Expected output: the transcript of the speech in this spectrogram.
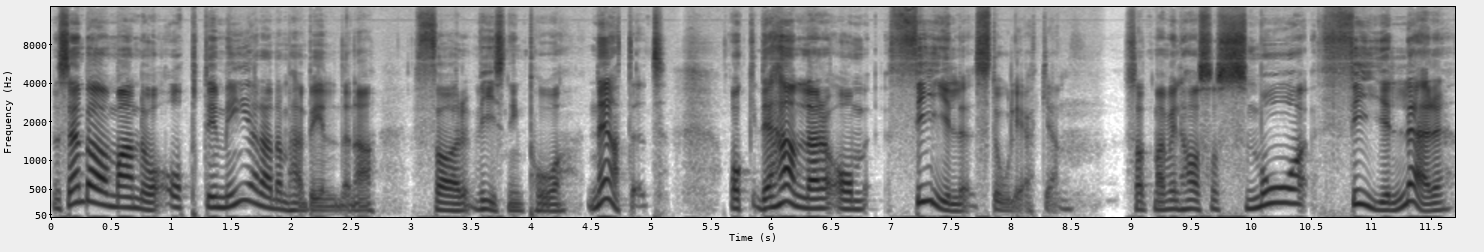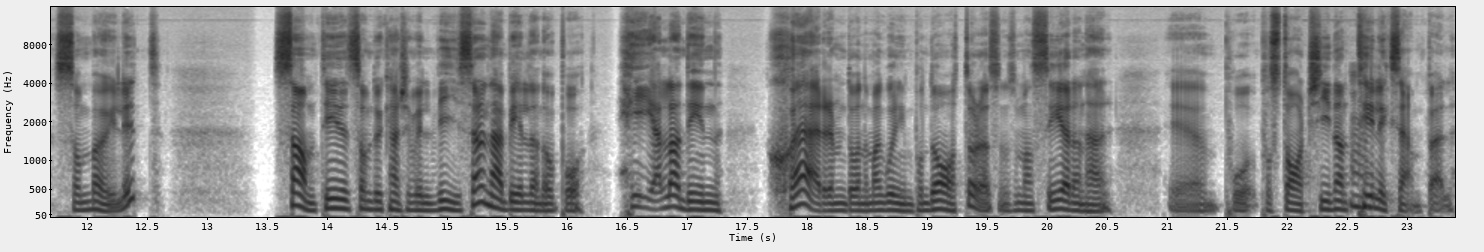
Men sen behöver man då optimera de här bilderna för visning på nätet. Och det handlar om filstorleken. Så att man vill ha så små filer som möjligt. Samtidigt som du kanske vill visa den här bilden då på hela din skärm då när man går in på en dator, alltså så man ser den här eh, på, på startsidan till exempel.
